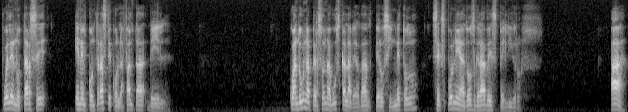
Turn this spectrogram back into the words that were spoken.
puede notarse en el contraste con la falta de él. Cuando una persona busca la verdad pero sin método, se expone a dos graves peligros. A.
